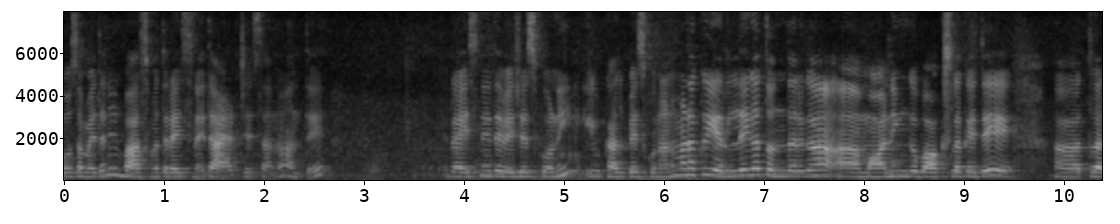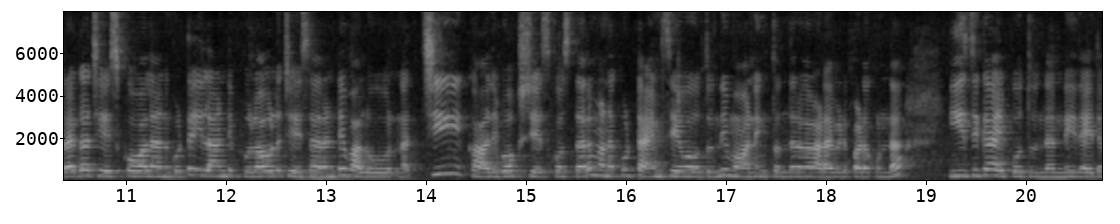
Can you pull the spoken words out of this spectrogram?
కోసం అయితే నేను బాస్మతి రైస్ని అయితే యాడ్ చేశాను అంతే. రైస్ని అయితే వేసేసుకొని ఇవి కలిపేసుకున్నాను. మనకు ఎర్లీగా తొందరగా మార్నింగ్ బాక్స్లకైతే త్వరగా చేసుకోవాలనుకుంటే ఇలాంటి పులావులు చేశారంటే వాళ్ళు నచ్చి ఖాళీ బాక్స్ చేసుకొస్తారు. మనకు టైం సేవ్ అవుతుంది. మార్నింగ్ తొందరగా అడవిడి పడకుండా ఈజీగా అయిపోతుందండి. ఇదైతే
